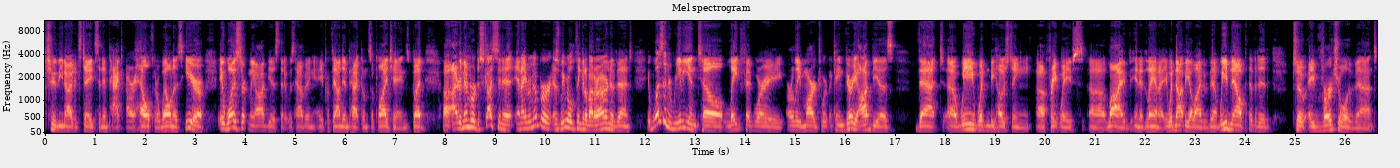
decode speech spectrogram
to the United States and impact our health or wellness here, it was certainly obvious that it was having a profound impact on supply chains. But uh, I remember discussing it, and I remember as we were thinking about our own event, it wasn't really until late February, early March, where it became very obvious that uh, we wouldn't be hosting uh, FreightWaves uh, live in Atlanta. It would not be a live event. We've now pivoted to a virtual event.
